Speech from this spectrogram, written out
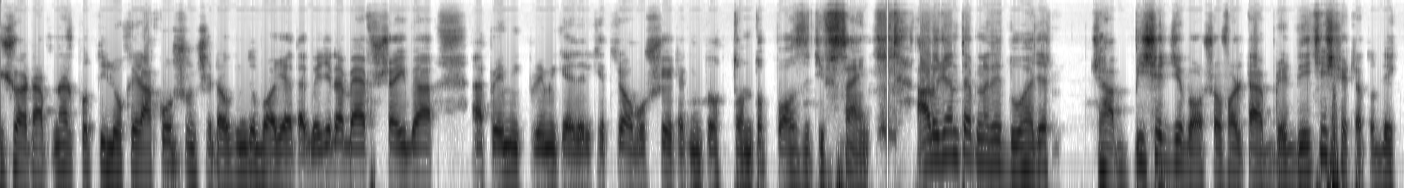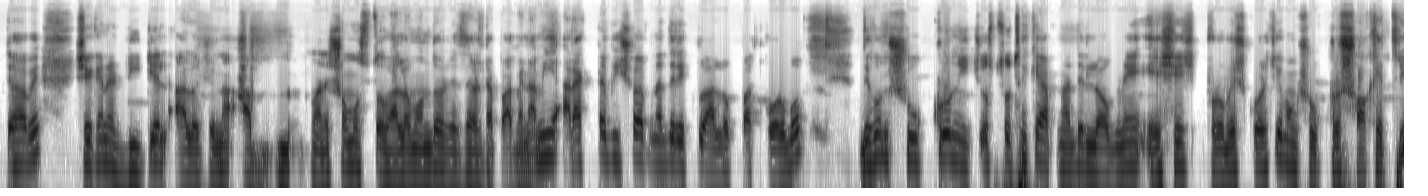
বিষয়টা আপনার প্রতি লোকের আকর্ষণ সেটাও কিন্তু বজায় থাকবে। যেটা ব্যবসায়ী বা প্রেমিক প্রেমিকা এদের ক্ষেত্রে অবশ্যই এটা কিন্তু অত্যন্ত পজিটিভ সাইন আরও জানতে আপনাদের দু হাজার ছাব্বিশের যে বর্ষফলটা আপডেট দিয়েছি, সেটা তো দেখতে হবে। সেখানে ডিটেল আলোচনা মানে সমস্ত ভালো মন্দ রেজাল্টটা পাবেন। আমি আর একটা বিষয় আপনাদের একটু আলোকপাত করব। দেখুন, শুক্র নিচস্থ থেকে আপনাদের লগ্নে এসে প্রবেশ করেছে এবং শুক্র সক্ষেত্রী।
